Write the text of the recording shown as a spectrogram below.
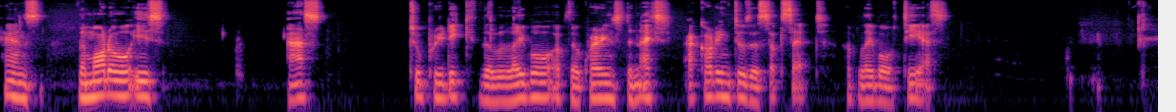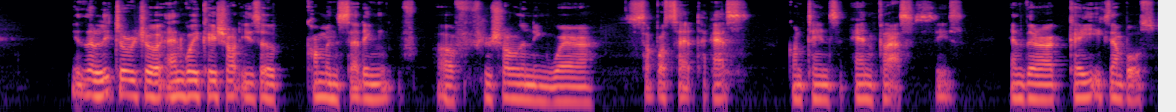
Hence, the model is asked to predict the label of the query instance X according to the subset of label TS. In the literature, N-way K-shot is a common setting of few-shot learning where support set S contains N classes, and there are K examples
